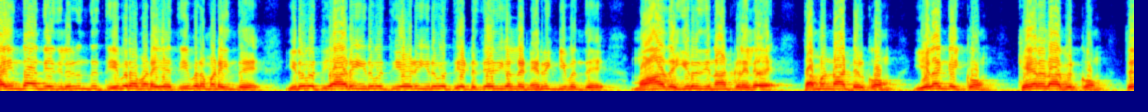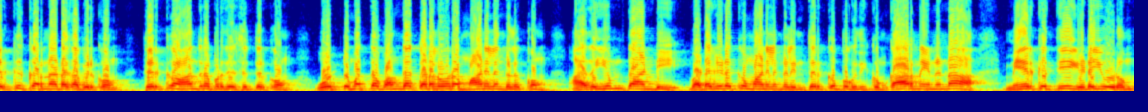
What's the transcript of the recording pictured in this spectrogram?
ஐந்தாம் தேதியிலிருந்து தீவிரமடைய தீவிரமடைந்து இருபத்தி ஆறு இருபத்தி ஏழு இருபத்தி எட்டு தேதிகளில் நெருங்கி வந்து மாத இறுதி நாட்களிலே தமிழ்நாட்டிற்கும் இலங்கைக்கும் கேரளாவிற்கும் தெற்கு கர்நாடகாவிற்கும் தெற்கு ஆந்திர பிரதேசத்திற்கும் ஒட்டுமொத்த வங்க கடலோர மாநிலங்களுக்கும் அதையும் தாண்டி வடகிழக்கு மாநிலங்களின் தெற்கு பகுதிக்கும் காரணம் என்னன்னா மேற்கத்திய இடையூறும்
